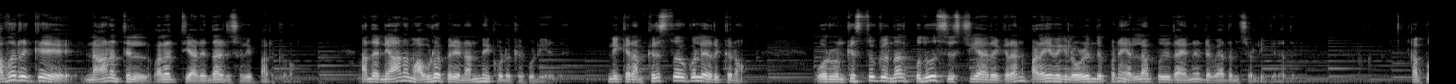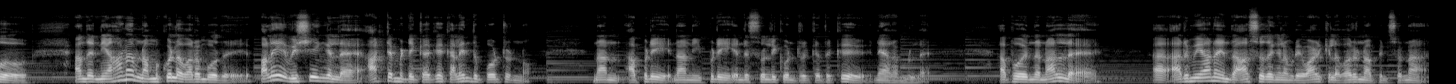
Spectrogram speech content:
அவருக்கு ஞானத்தில் வளர்ச்சி அடைந்தார் என்று சொல்லி பார்க்கிறோம். அந்த ஞானம் அவ்வளோ பெரிய நன்மை கொடுக்கக்கூடியது. இன்றைக்கி நாம் கிறிஸ்துவுக்குள்ளே இருக்கிறோம். ஒருவன் கிறிஸ்துக்குள் இருந்தால் புது சிருஷ்டியாக இருக்கிறான். பழையவைகள் ஒழிந்து போன எல்லாம் புதிதாயின்னு என்று வேதம் சொல்லிக்கிறது அப்போது அந்த ஞானம் நமக்குள்ளே வரும்போது பழைய விஷயங்களில் ஆட்டோமேட்டிக்காக கலைந்து போட்டுடணும். நான் அப்படி நான் இப்படி என்று சொல்லி கொண்டிருக்கிறதுக்கு நேரம் இல்லை. அப்போது இந்த நாளில் அருமையான இந்த ஆசுதங்கள் நம்முடைய வாழ்க்கையில் வரணும் அப்படின்னு சொன்னால்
